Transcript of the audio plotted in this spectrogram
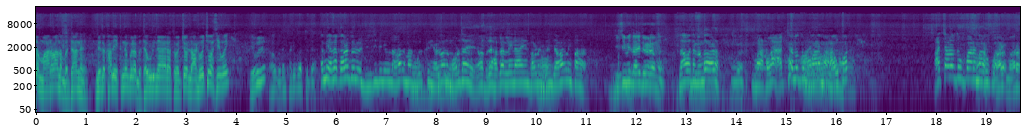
તું મારવાના બધાને. મેં તો ખાલી એકને બોલા બધા ઉડીને આવ્યા તો ચો લાડવો ચો હશે ભાઈ? એવું છે? હા બધા ફરી વાર થતા તમે હવે કરો પેલું જીજીબી ને એવું લાવો ને મારે મુહૂર્ત હેડવાનું મોડું થાય. હવે બધા હગાર લઈને આવીને બાવડા લઈને જવાનું નહીં પાછા. જીસીબી લાવી દો હેડો લાવો તમે મંગાવો હેડો. માહલા આછા નો તું ઉપાડે મારા ઉપર. આછા નો તું પાડે મારા ઉપર. મારા મારા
